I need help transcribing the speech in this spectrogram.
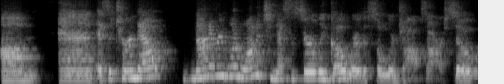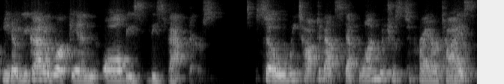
Um, and as it turned out, not everyone wanted to necessarily go where the solar jobs are. So, you know, you got to work in all these these factors. So we talked about step one, which was to prioritize.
